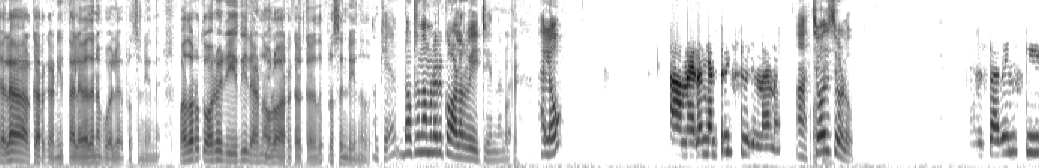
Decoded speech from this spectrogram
ചില ആൾക്കാർക്കാണ് ഈ തലവേദന പോലെ പ്രസന്റ് ചെയ്യുന്നത്. അപ്പോൾ അതോർത്ത് ഓരോ രീതിയിലാണ് ഓരോ ആൾക്കാർക്ക് അത് പ്രസന്റ് ചെയ്യുന്നത്. ഓക്കെ. ഡോക്ടർ നമ്മുടെ ഒരു കോളർ വെയിറ്റ് ചെയ്യുന്നുണ്ട്. ഓക്കെ. ഹലോ? ആ മാഡം ഞാൻ തൃശ്ശൂരിൽ നിന്നാണ് ആ ചോദിച്ചോളൂ. സാർ എനിക്ക് ഈ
